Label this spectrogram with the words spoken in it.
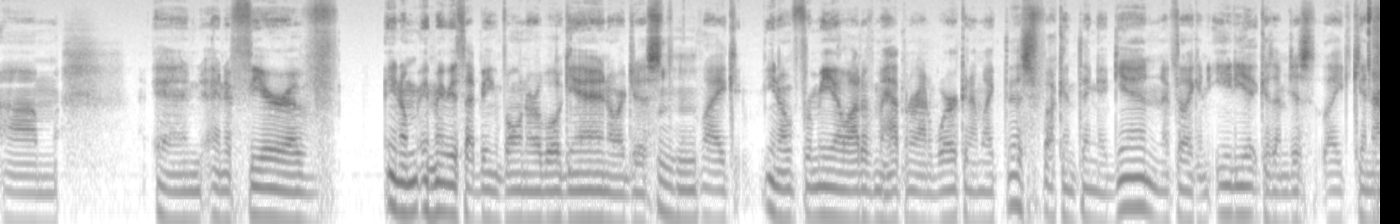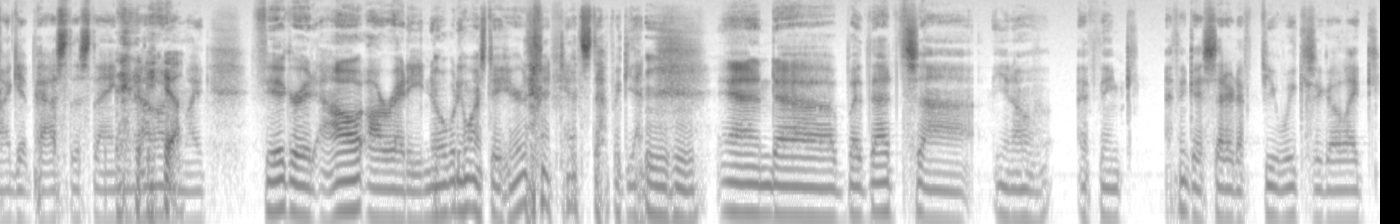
um, and and a fear of, you know, maybe it's that being vulnerable again, or just Mhm. like you know for me a lot of them happen around work and i'm like this fucking thing again. And i feel like an idiot because i'm just like cannot get past this thing? You know? Yeah. i'm like figure it out already nobody wants to hear that 10 step again mm-hmm. and uh but that's uh you know i think i think i said it a few weeks ago like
